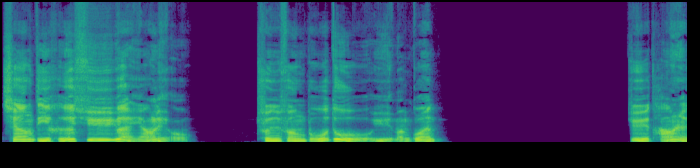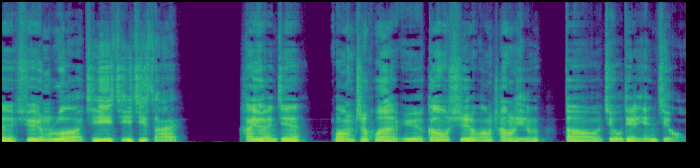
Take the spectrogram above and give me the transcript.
羌笛何须怨杨柳，春风不度玉门关。据唐人薛雍若《集异集》记载，开元间。王之涣与高适王昌龄到酒店饮酒，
